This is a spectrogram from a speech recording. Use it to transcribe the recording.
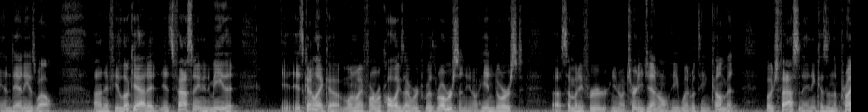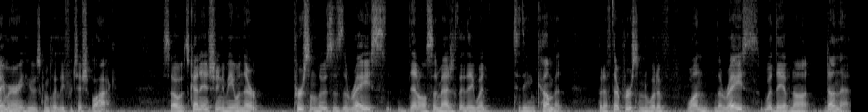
And Danny as well. And if you look at it, it's fascinating to me that it- it's kind of like uh, one of my former colleagues I worked with, Roberson. You know, he endorsed uh, somebody for you know attorney general. He went with the incumbent, which is fascinating because in the primary he was completely for Tisha Black. So it's kind of interesting to me when their person loses the race, then all of a sudden magically they went to the incumbent. But if their person would have won the race, would they have not done that?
